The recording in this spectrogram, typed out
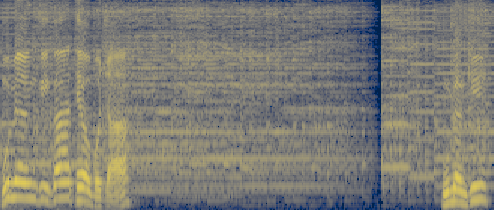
무면기가 되어보자. 무면기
